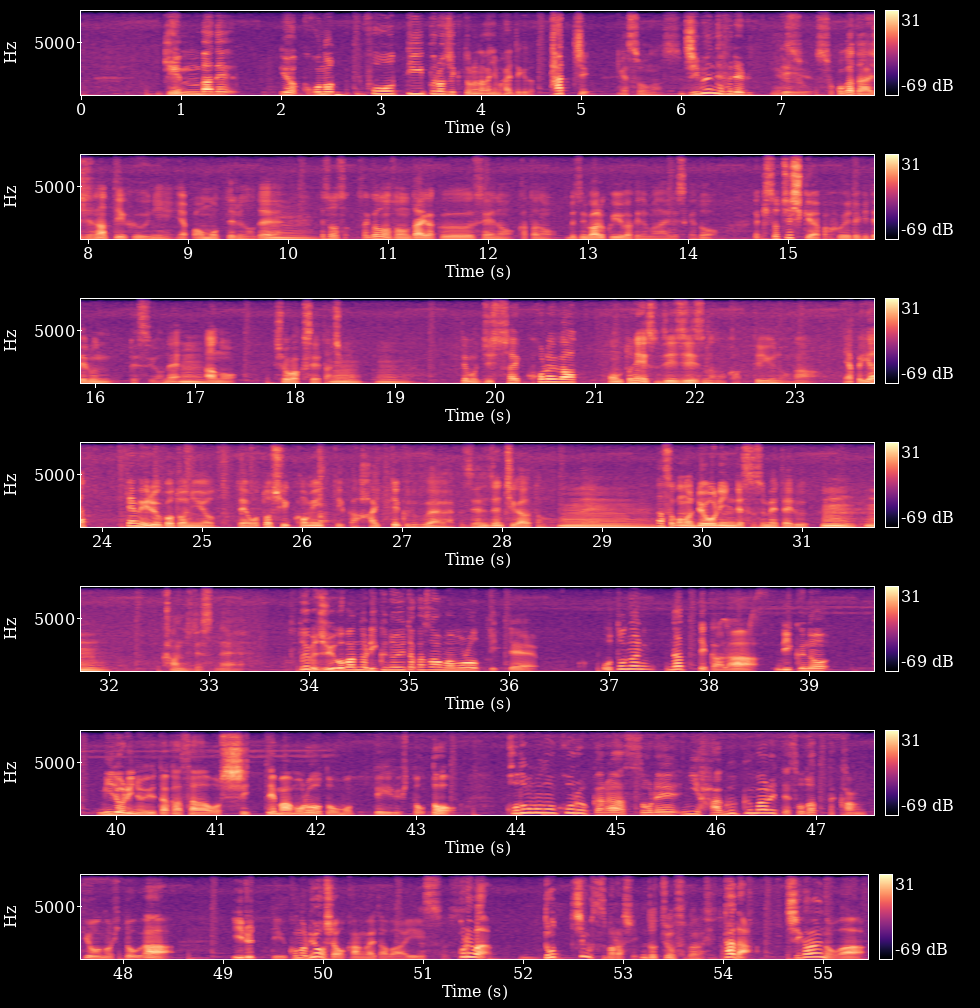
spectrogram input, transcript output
現場で要はここの40プロジェクトの中にも入ったけどタッチ。いやそうなんです。自分で触れるっていう。そこが大事だなっていうふうにやっぱ思ってるのででその先ほどのその大学生の方の別に悪く言うわけでもないですけど基礎知識はやっぱ増えてきてるんですよね、うん、あの小学生たちも、うんうん、でも実際これが本当に SDGs なのかっていうのがやっぱやってみることによって落とし込みっていうか入ってくる具合がやっぱ全然違うと思うので。そこの両輪で進めてる感じですね。例えば15番の陸の豊かさを守ろうって言って大人になってから陸の緑の豊かさを知って守ろうと思っている人と子供の頃からそれに育まれて育った環境の人がいるっていうこの両者を考えた場合これはどっちも素晴らしい。どっちも素晴らしいただ違うのは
